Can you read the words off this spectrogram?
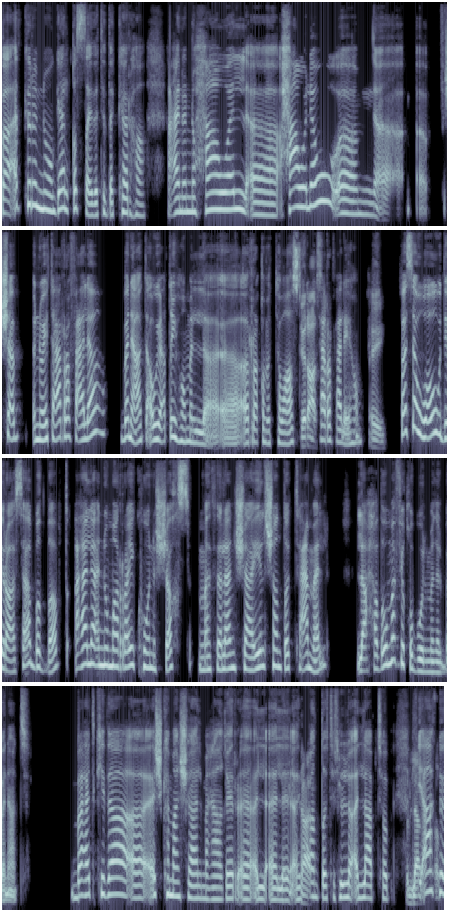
فأذكر أنه قال قصة إذا تتذكرها عن أنه حاول آه، حاولوا آه، شاب أنه يتعرف على بنات أو يعطيهم آه، الرقم التواصل دراسة. يتعرف عليهم. أي. فسووا دراسة بالضبط على أنه مرة يكون الشخص مثلا شايل شنطة عمل لاحظوا ما في قبول من البنات. بعد كذا آه، إيش كمان شال معاه غير آه، ال- ال- جيتار. شنطة اللابتوب في آخر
